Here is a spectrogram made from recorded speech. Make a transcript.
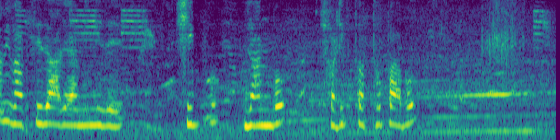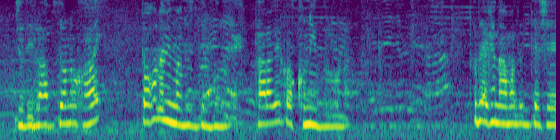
আমি ভাবছি যে আগে আমি নিজে শিখব, জানব, সঠিক তথ্য পাবো। যদি লাভজনক হয়, তখন আমি মানুষদের বলব। তার আগে কখনোই বলব না। দেখেন আমাদের দেশে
